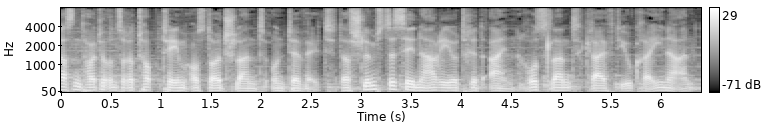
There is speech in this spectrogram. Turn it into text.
Das sind heute unsere Top-Themen aus Deutschland und der Welt. Das schlimmste Szenario tritt ein. Russland greift die Ukraine an.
